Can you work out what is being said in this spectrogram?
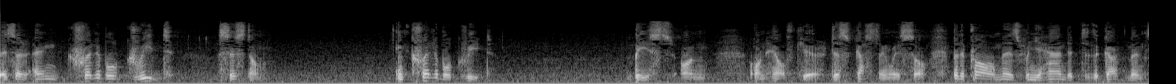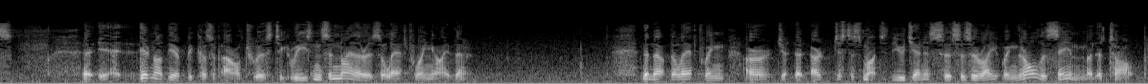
It's an incredible greed system. Incredible greed based on, on healthcare, disgustingly so. But the problem is when you hand it to the governments, uh, uh, they're not there because of altruistic reasons, and neither is the left wing either. The, the left wing are, are just as much the eugenicists as the right wing. They're all the same at the top.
